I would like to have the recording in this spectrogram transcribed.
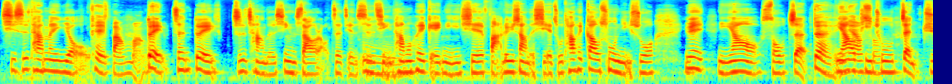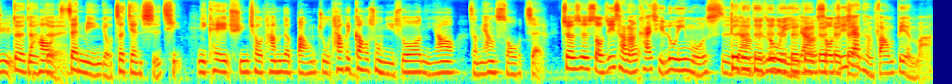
其实他们有可以帮忙。对针对职场的性骚扰这件事情，嗯他们会给你一些法律上的协助。他会告诉你说，因为你要搜证，对，你要提出证据，对对然后证明有这件事情，你可以寻求他们的帮助。他会告诉你说你要怎么样搜证，就是手机常常开启录音模式，对这样录音这样，手机现在很方便嘛，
